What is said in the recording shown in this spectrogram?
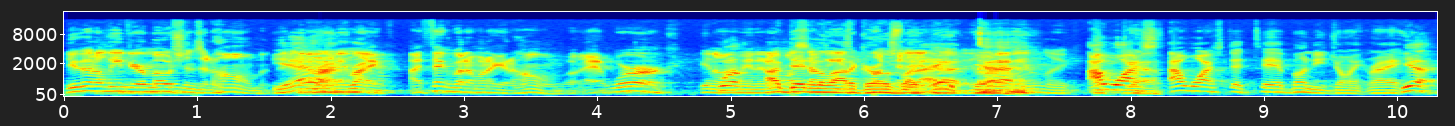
you got to leave your emotions at home. you Yeah, know what I mean. right. Like, I think about it when I get home, but at work, you know, Well, I mean, I've dated a lot of girls like it that, you know what I yeah. mean? Like, I watched Yeah. I watched that Ted Bundy joint, right? Yeah.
